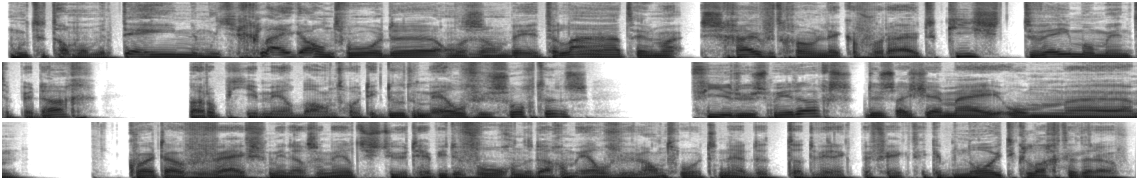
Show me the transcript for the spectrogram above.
moet het allemaal meteen. Dan moet je gelijk antwoorden, anders dan ben je te laat. En maar schuif het gewoon lekker vooruit. Kies twee momenten per dag waarop je je mail beantwoordt. Ik doe het om 11 uur 's ochtends, 4 uur 's middags. Dus als jij mij om eh, kwart over vijf 's middags een mailtje stuurt... heb je de volgende dag om 11 uur antwoord. Nou, dat, dat werkt perfect. Ik heb nooit klachten erover.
